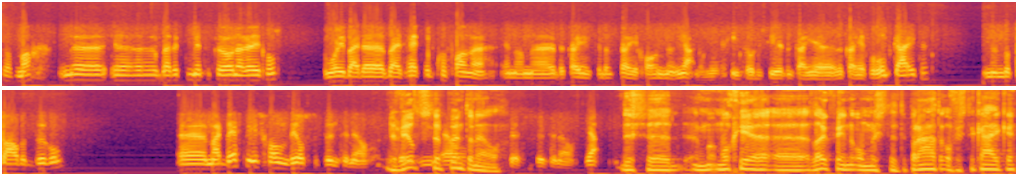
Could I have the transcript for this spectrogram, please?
Dat mag eh, eh, bij de, met de coronaregels. Dan word je bij, de, bij het hek opgevangen. En dan, eh, dan, kan, je, dan kan je gewoon, ja, dan word je geïntroduceerd. Dan kan je, dan kan je even rondkijken. In een bepaalde bubbel. Maar het beste is gewoon wilste.nl. De. Wilste.nl, Ja. Dus mo- mocht je het leuk vinden om eens te, te praten of eens te kijken...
